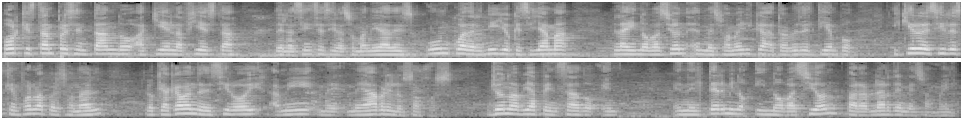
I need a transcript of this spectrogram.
porque están presentando aquí en la fiesta de las ciencias y las humanidades un cuadernillo que se llama La innovación en Mesoamérica a través del tiempo. Y quiero decirles que en forma personal, lo que acaban de decir hoy a mí me, me abre los ojos. Yo no había pensado en, en el término innovación para hablar de Mesoamérica.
